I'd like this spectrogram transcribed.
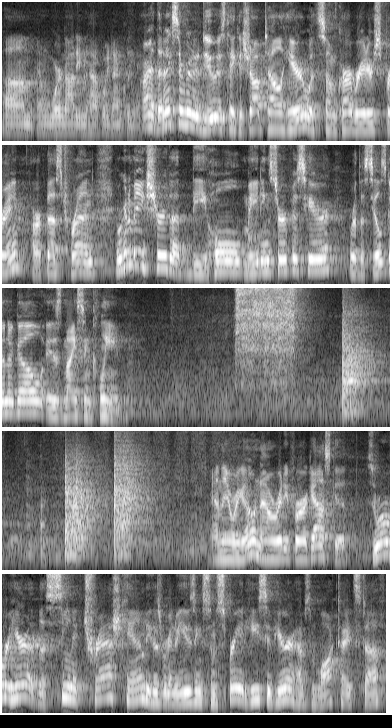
Um, and we're not even halfway done cleaning. All right, the next thing we're gonna do is take a shop towel here with some carburetor spray, our best friend. And we're gonna make sure that the whole mating surface here, where the seal's gonna go, is nice and clean. And there we go, now we're ready for our gasket. So we're over here at the Scenic Trash Can because we're gonna be using some spray adhesive here, I have some Loctite stuff.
